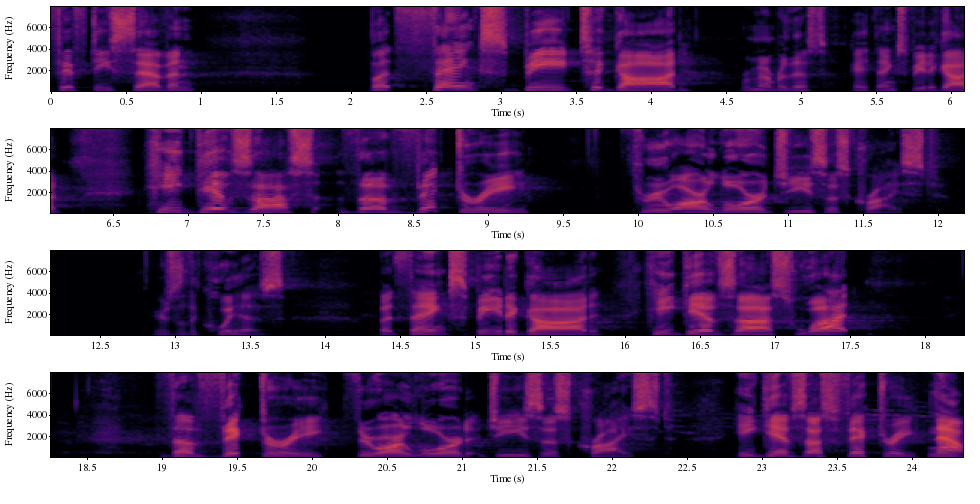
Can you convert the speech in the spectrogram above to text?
57. But thanks be to God, remember this, okay? Thanks be to God. He gives us the victory through our Lord Jesus Christ. Here's the quiz. But thanks be to God, He gives us what? The victory through our Lord Jesus Christ. He gives us victory. Now,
